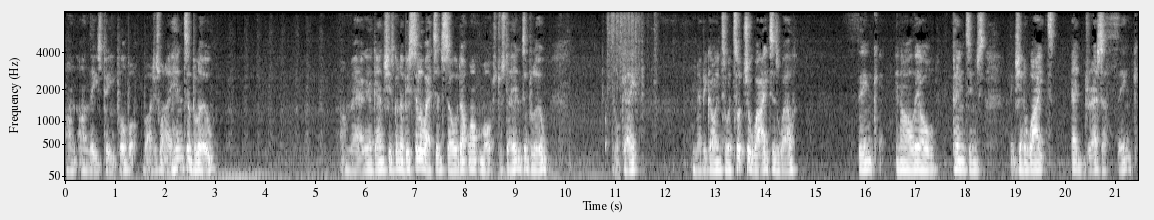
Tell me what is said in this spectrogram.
on on these people, but but I just want a hint of blue on Mary. Again, she's going to be silhouetted, so we don't want much. Just a hint of blue. Okay, maybe go into a touch of white as well. I think in all the old paintings, I think she had a white headdress, I think.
